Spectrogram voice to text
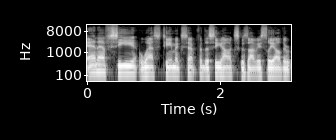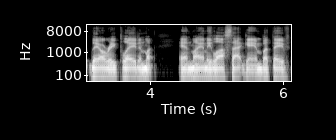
NFC West team except for the Seahawks, because obviously all the, they already played and, and Miami lost that game, but they've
